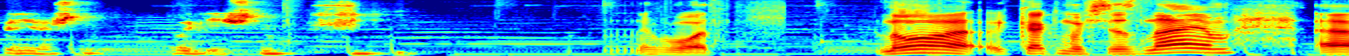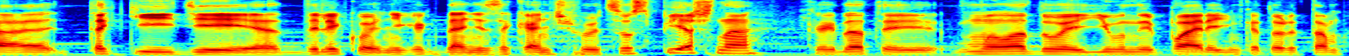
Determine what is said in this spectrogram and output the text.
Конечно, логично. Вот. Но, как мы все знаем, э, такие идеи далеко никогда не заканчиваются успешно, когда ты молодой, юный парень, который там,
